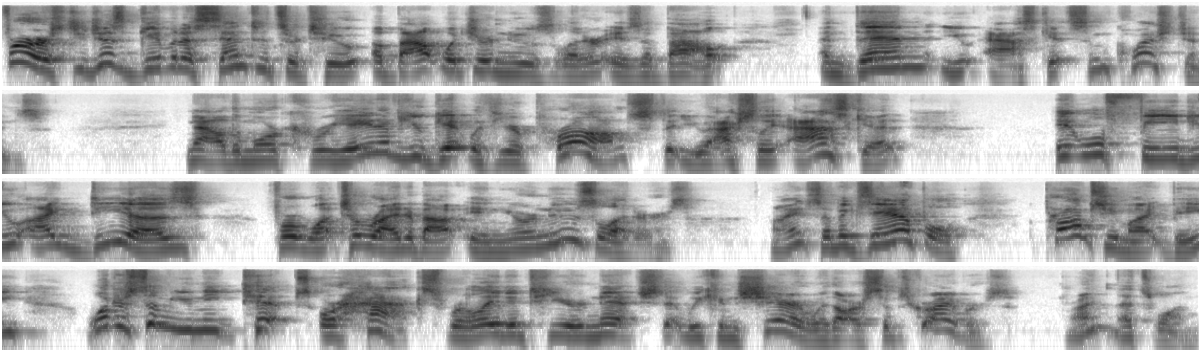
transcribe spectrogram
First, you just give it a sentence or two about what your newsletter is about, and then you ask it some questions. Now, the more creative you get with your prompts that you actually ask it, it will feed you ideas for what to write about in your newsletters, right? Some example prompts you might be what are some unique tips or hacks related to your niche that we can share with our subscribers, right? That's one.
